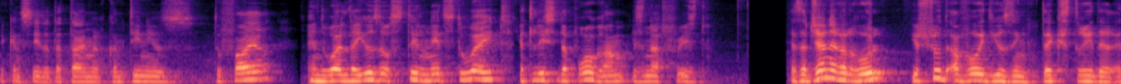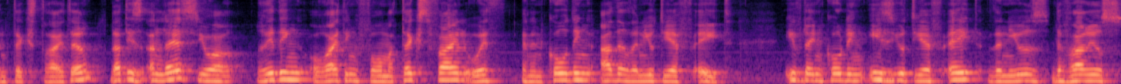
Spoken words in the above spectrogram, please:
You can see that the timer continues to fire. And while the user still needs to wait, at least the program is not freezed. As a general rule, you should avoid using text reader and text writer. That is unless you are reading or writing from a text file with an encoding other than UTF-8. If the encoding is UTF-8, then use the various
